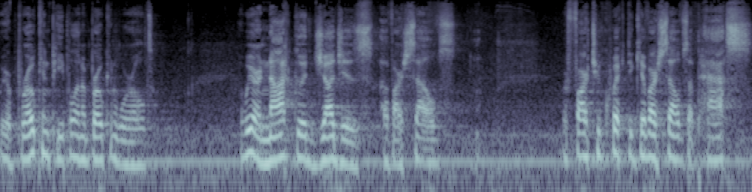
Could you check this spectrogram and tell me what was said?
We are broken people in a broken world. We are not good judges of ourselves. We're far too quick to give ourselves a pass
